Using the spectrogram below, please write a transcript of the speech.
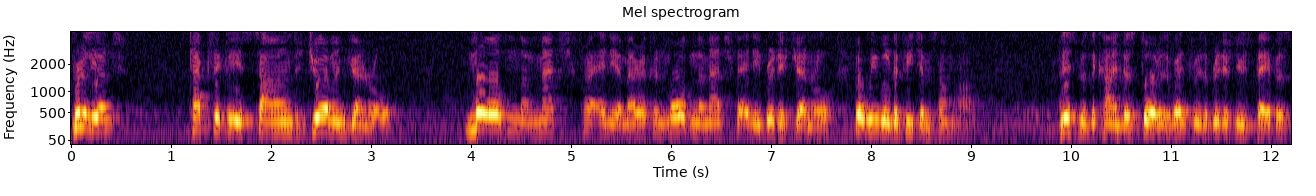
brilliant, tactically sound German general, more than a match for any American, more than a match for any British general, but we will defeat him somehow. And this was the kind of story that went through the British newspapers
